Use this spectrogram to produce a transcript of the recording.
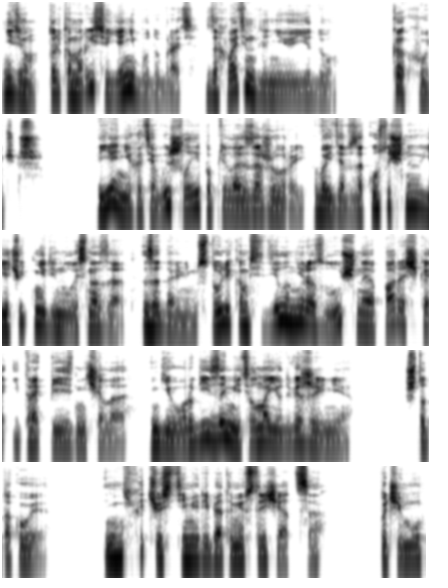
идем. Только Марысю я не буду брать. Захватим для нее еду. Как хочешь. Я нехотя вышла и поплелась за Жорой. Войдя в закусочную, я чуть не ринулась назад. За дальним столиком сидела неразлучная парочка и трапезничала. Георгий заметил мое движение. Что такое? Не хочу с теми ребятами встречаться. Почему?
